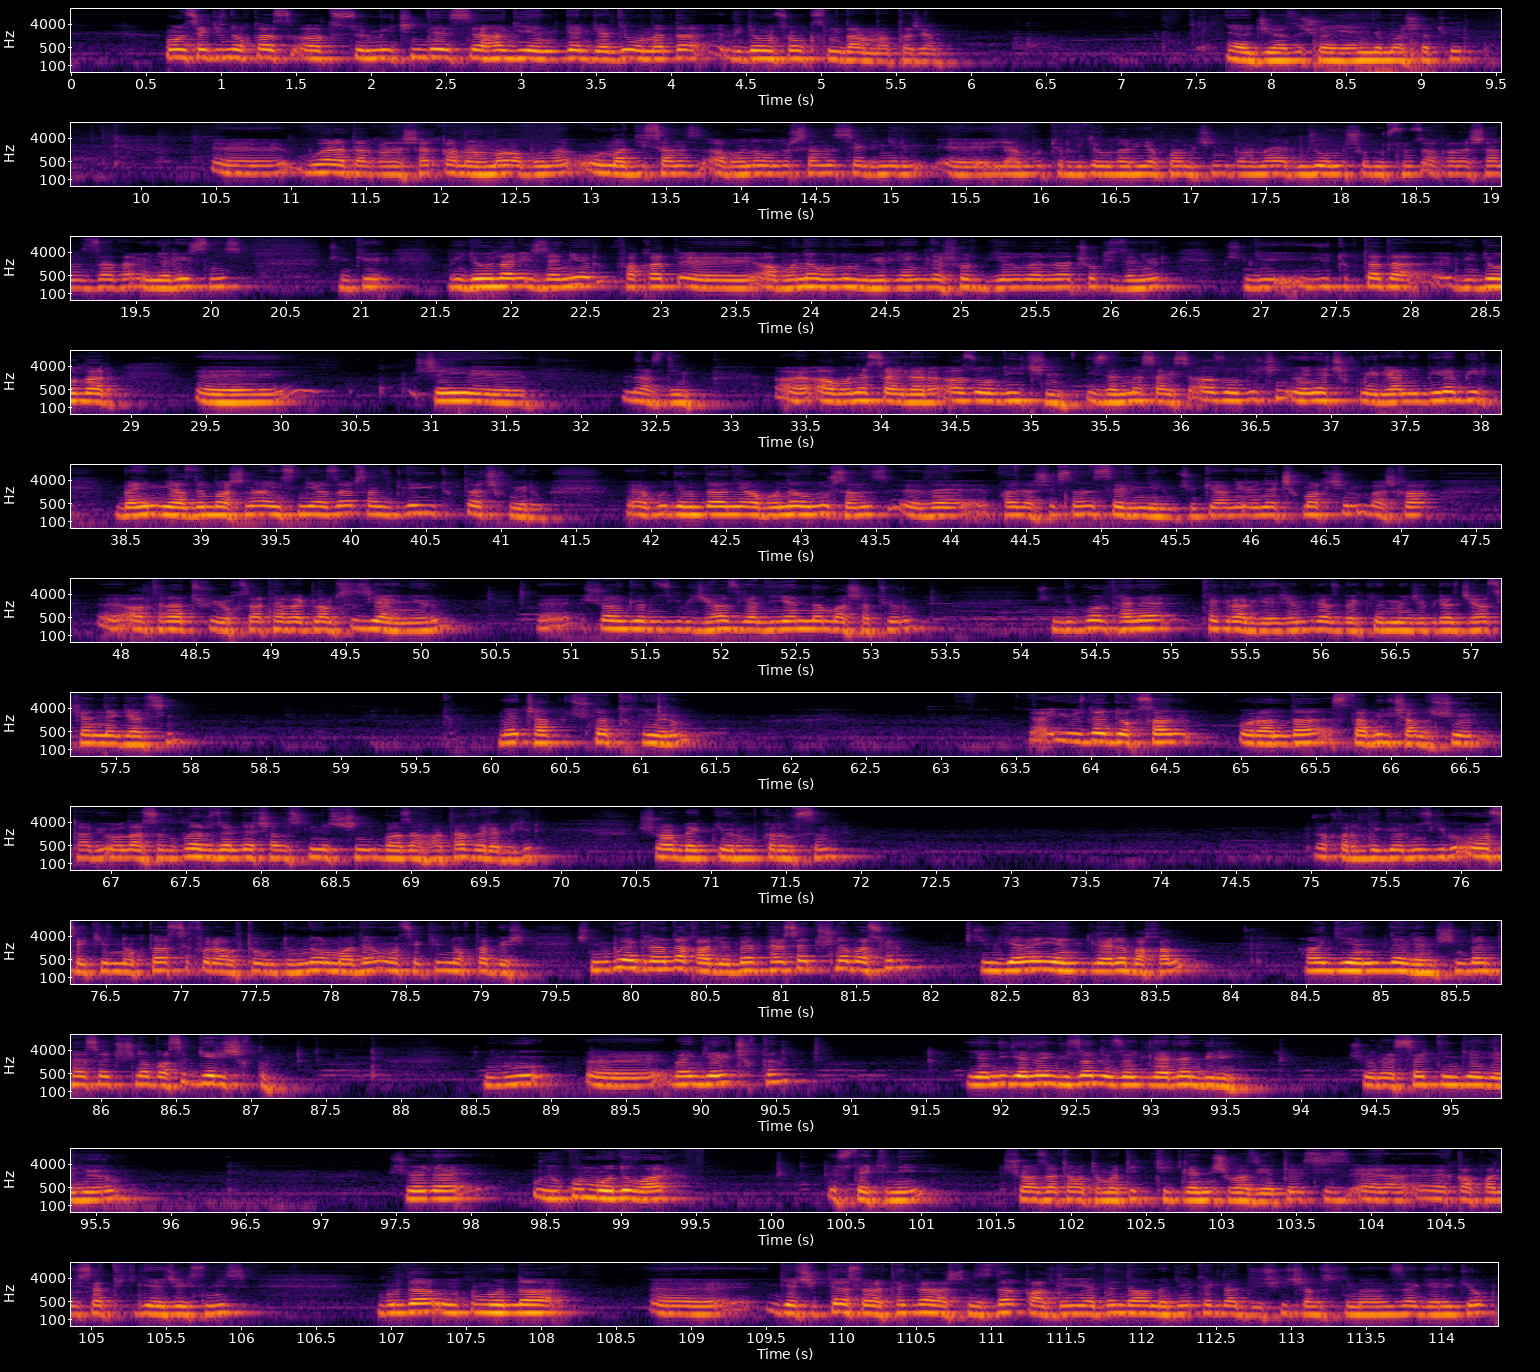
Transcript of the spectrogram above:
18.6 sürümü içinde size hangi yenilikler geldi onları da videonun son kısmında anlatacağım. Evet cihazı şu an yeniden başlatıyorum. Ee, bu arada arkadaşlar kanalıma abone olmadıysanız abone olursanız sevinirim. Ee, yani bu tür videoları yapmam için bana yardımcı olmuş olursunuz. Arkadaşlarınıza da önerirsiniz. Çünkü videolar izleniyor fakat e, abone olunmuyor. Genellikle short videoları da çok izleniyor. Şimdi YouTube'da da videolar e, şey e, nasıl diyeyim abone sayıları az olduğu için, izlenme sayısı az olduğu için öne çıkmıyor. Yani birebir benim yazdığım başına aynısını yazarsanız bile YouTube'da çıkmıyorum. Yani bu durumda hani abone olursanız e, ve paylaşırsanız sevinirim. Çünkü yani öne çıkmak için başka e, alternatif yok. Zaten reklamsız yayınlıyorum. Ve şu an gördüğünüz gibi cihaz geldi. Yeniden başlatıyorum. Şimdi Gold Hand'e tekrar geleceğim. Biraz bekliyorum önce biraz cihaz kendine gelsin. Ve çarpı tuşuna tıklıyorum. Yani %90 oranda stabil çalışıyor. Tabi olasılıklar üzerinde çalıştığımız için bazen hata verebilir. Şu an bekliyorum kırılsın. Ve kırıldı. Gördüğünüz gibi 18.06 oldu. Normalde 18.5. Şimdi bu ekranda kalıyor. Ben PS tuşuna basıyorum. Şimdi gelen yeniliklere bakalım. Hangi yenilikler gelmiş? Şimdi ben PS tuşuna basıp geri çıktım. Şimdi bu e, ben geri çıktım. Yeni gelen güzel özelliklerden biri. Şöyle setting'e geliyorum. Şöyle uyku modu var. Üsttekini şu an zaten otomatik tiklenmiş vaziyette. Siz eğer, eğer kapalıysa tikleyeceksiniz. Burada uyku moduna e, geçtikten sonra tekrar açtığınızda kaldığı yerden devam ediyor. Tekrar diski çalıştırmanıza gerek yok.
